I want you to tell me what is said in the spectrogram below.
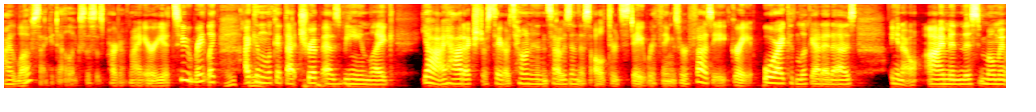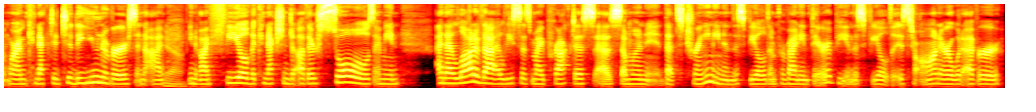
I love psychedelics. This is part of my area too, right? Like I can look at that trip as being like, yeah, I had extra serotonin, so I was in this altered state where things were fuzzy. Great. Or I could look at it as, you know, I'm in this moment where I'm connected to the universe and I, Yeah. you know, I feel the connection to other souls. I mean, and a lot of that, at least as my practice as someone that's training in this field and providing therapy in this field, is to honor whatever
